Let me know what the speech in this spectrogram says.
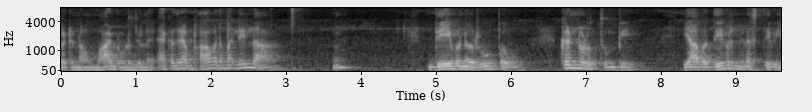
ಬಟ್ ನಾವು ಮಾಡಿ ನೋಡೋದಿಲ್ಲ ಯಾಕಂದರೆ ಆ ಭಾವ ನಮ್ಮಲ್ಲಿ ಇಲ್ಲ? ದೇವನ ರೂಪವು ಕಣ್ಣೊಳು ತುಂಬಿ, ಯಾವ ದೇವರನ್ನು ನೆನೆಸ್ತೀವಿ,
